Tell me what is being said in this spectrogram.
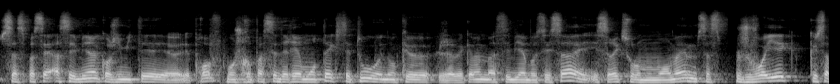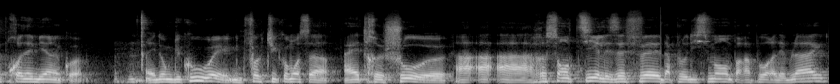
Ça se passait assez bien quand j'imitais euh, les profs. Bon, je repassais derrière mon texte et tout, donc euh, j'avais quand même assez bien bossé ça, et, et c'est vrai que sur le moment même, ça, je voyais que ça prenait bien, quoi. Et donc du coup, ouais, une fois que tu commences à, être chaud, euh, à ressentir les effets d'applaudissements par rapport à des blagues,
